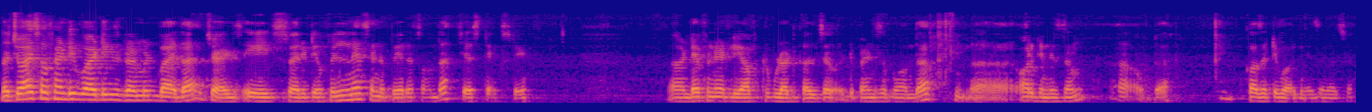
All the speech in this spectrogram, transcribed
The choice of antibiotics is determined by the child's age, severity of illness and appearance on the chest x-ray. Uh, definitely after blood culture depends upon the uh, organism uh, of the causative organism as well.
